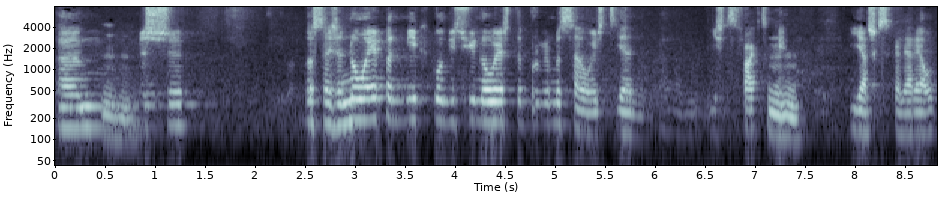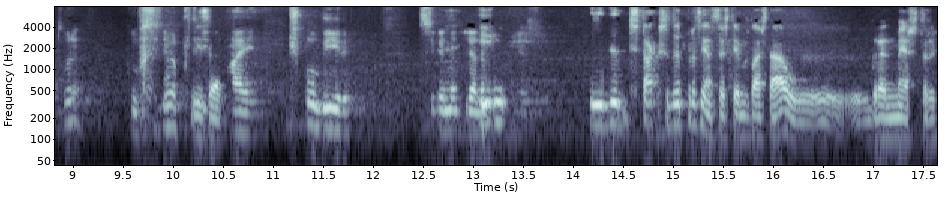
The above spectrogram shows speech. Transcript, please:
Um, uhum. Mas, eh, ou seja, não é a pandemia que condicionou esta programação este ano. Um, isto de facto, uhum. e acho que se calhar é a altura que o cinema português vai explodir o cinema género português. E de destaques de presenças temos lá está o, o grande mestre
